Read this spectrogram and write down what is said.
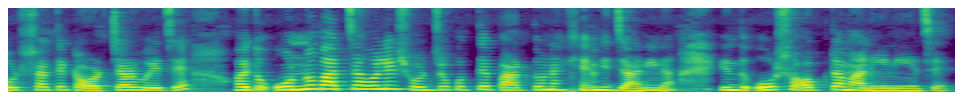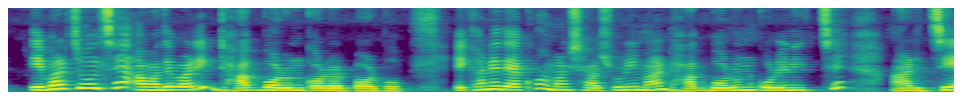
ওর সাথে টর্চার হয়েছে, হয়তো অন্য বাচ্চা হলে সহ্য করতে পারতো নাকি আমি জানি না, কিন্তু ও সবটা মানিয়ে নিয়েছে। এবার চলছে আমাদের বাড়ির ঢাক বরণ করার পর্ব। এখানে দেখো আমার শাশুড়ি মা ঢাক বরণ করে নিচ্ছে আর যে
